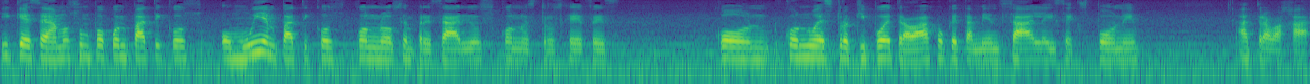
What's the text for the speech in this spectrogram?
y que seamos un poco empáticos o muy empáticos con los empresarios, con nuestros jefes, con, con, nuestro equipo de trabajo que también sale y se expone a trabajar.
